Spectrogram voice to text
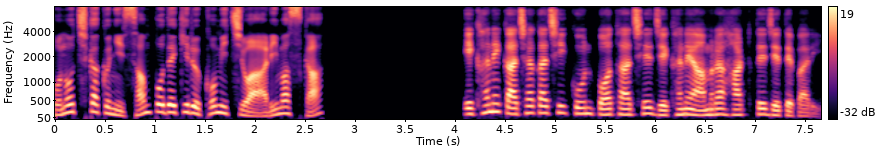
この近くに散歩できる小道はありますか এখানে কাছাকাছি কোন পথ আছে যেখানে আমরা হাঁটতে যেতে পারি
